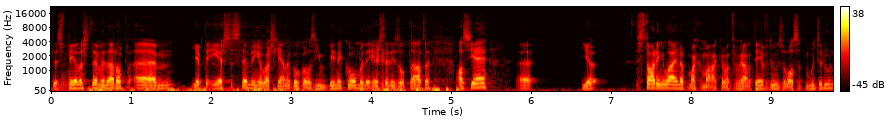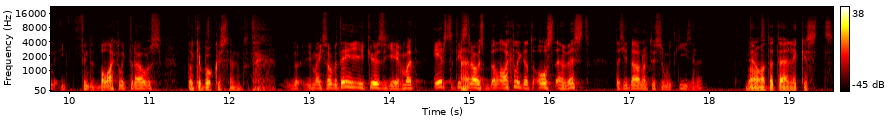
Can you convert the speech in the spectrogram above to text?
De spelers stemmen daarop. Ehm, je hebt de eerste stemmingen waarschijnlijk ook al zien binnenkomen. De eerste Mhm. resultaten. Als jij eh, je starting line-up mag maken, want we gaan het even doen zoals we het moeten doen. Ik vind het belachelijk trouwens. Dat ik heb ook gestemd. Je mag zo meteen je keuze geven. Maar het eerste, het is Ah. trouwens belachelijk dat Oost en West, dat je daar nog tussen moet kiezen. Hè? Ja, want uiteindelijk is het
